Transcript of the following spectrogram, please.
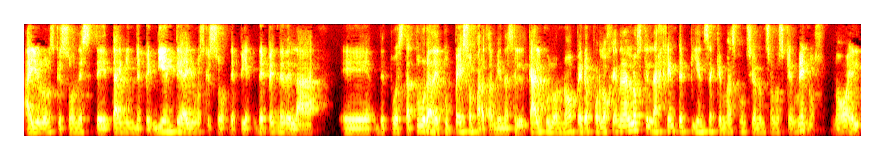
hay otros que son este timing dependiente, hay unos que son, depende de la, eh, de tu estatura, de tu peso para también hacer el cálculo, ¿no? Pero por lo general los que la gente piensa que más funcionan son los que menos, ¿no? El,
